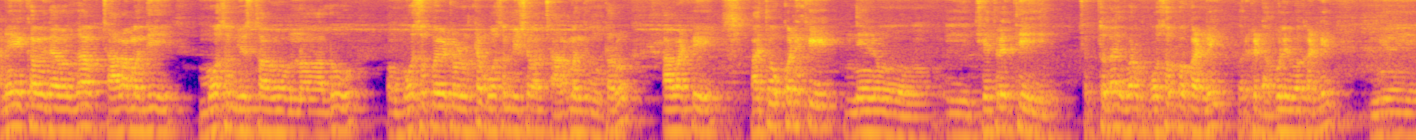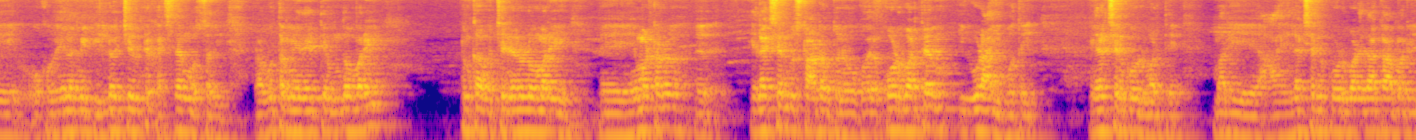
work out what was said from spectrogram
అనేక విధాలుగా చాలామంది మోసం చేస్తూ ఉన్న వాళ్ళు మోసపోయేటోడు ఉంటే మోసం చేసే వాళ్ళు చాలామంది ఉంటారు. కాబట్టి ప్రతి ఒక్కరికి నేను ఈ చేతులెత్తి చెప్తున్నా ఎవరు మోసపోకండి ఎవరికి డబ్బులు ఇవ్వకండి. మీ ఒకవేళ మీకు ఇల్లు వచ్చేది ఉంటే ఖచ్చితంగా వస్తుంది. ప్రభుత్వం ఏదైతే ఉందో మరి ఇంకా వచ్చే నెలలో మరి ఏమంటారు ఎలక్షన్లు స్టార్ట్ అవుతున్నాయి. ఒకవేళ కోడ్ పడితే ఇవి కూడా ఆగిపోతాయి. ఎలక్షన్ కోడ్ పడితే. మరి ఆ ఎలక్షన్ కోడ్ పడేదాకా మరి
